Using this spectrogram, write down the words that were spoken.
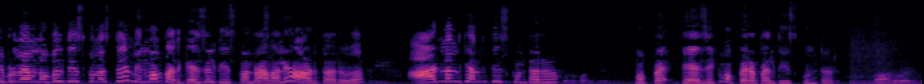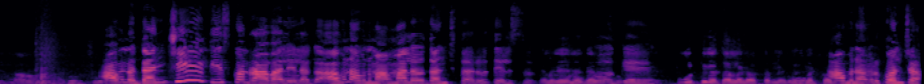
ఇప్పుడు మేము నువ్వులు తీసుకుని వస్తే మినిమం పది కేజీలు తీసుకొని రావాలి ఆడుతారు. ఆడినందుకు ఎంత తీసుకుంటారు? ముప్పై కేజీకి ముప్పై రూపాయలు తీసుకుంటారు. అవును దంచి తీసుకొని రావాలి ఇలాగా. అవును అవును మా అమ్మలు దంచుతారు తెలుసు. ఓకే. పూర్తిగా తెల్లగా కొంచెం అవునవును కొంచెం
